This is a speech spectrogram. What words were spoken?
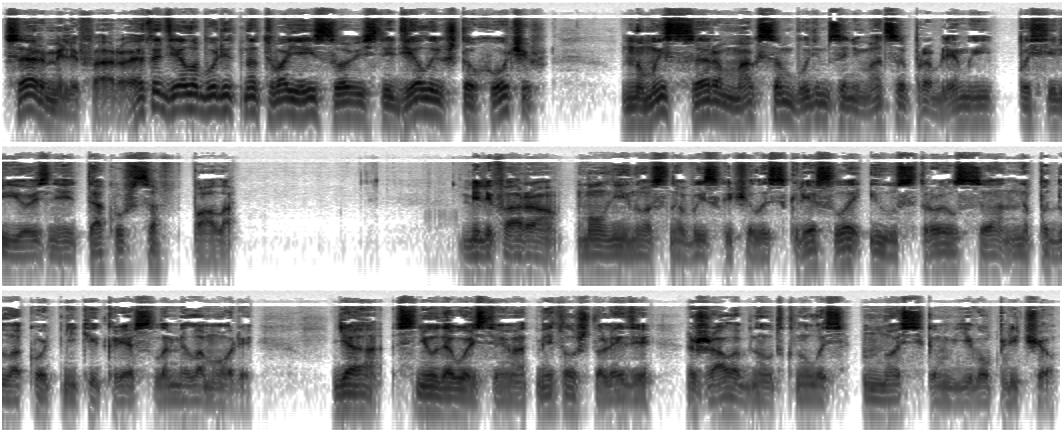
Сэр Мелифаро, это дело будет на твоей совести, делай, что хочешь, но мы с сэром Максом будем заниматься проблемой посерьезнее, так уж совпало. Мелифаро молниеносно выскочил из кресла и устроился на подлокотнике кресла Меломори. Я с неудовольствием отметил, что леди жалобно уткнулась носиком в его плечо.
